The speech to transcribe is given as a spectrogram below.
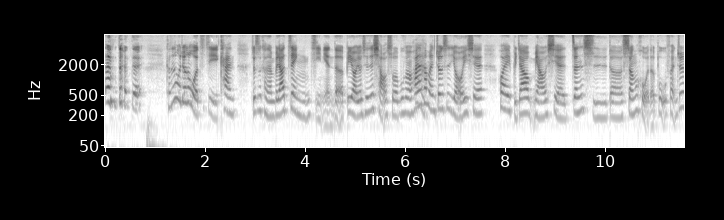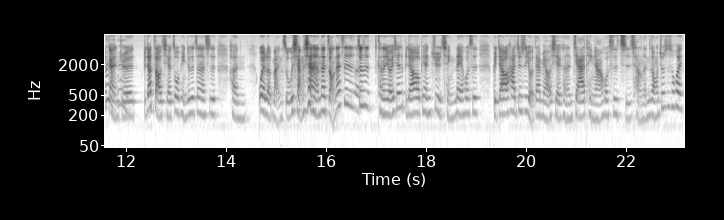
嗯，对对。可是我就是我自己看，就是可能比较近几年的 BL，尤其是小说部分，我发现他们就是有一些。会比较描写真实的生活的部分，就是感觉比较早期的作品，就是真的是很为了满足 想象的那种。但是就是可能有一些是比较偏剧情类，或是比较他就是有在描写可能家庭啊，或是职场的那种，就是会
